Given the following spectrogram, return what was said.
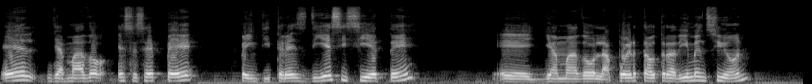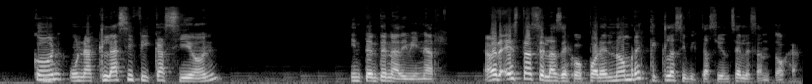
el llamado SCP-2317, eh, llamado La Puerta a Otra Dimensión, con una clasificación. Intenten adivinar. A ver, estas se las dejo. Por el nombre, ¿qué clasificación se les antoja?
